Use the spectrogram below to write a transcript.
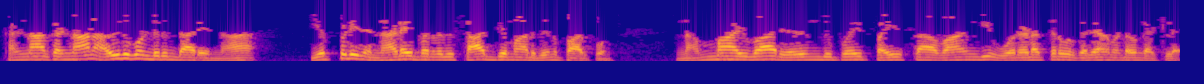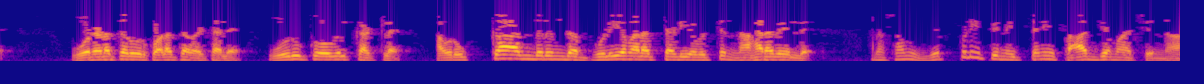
கண்ணா கண்ணான்னு அழுது கொண்டிருந்தாருன்னா எப்படி இது நடைபெறது சாத்தியமானதுன்னு பார்ப்போம். நம்மாழ்வார் எழுந்து போய் பைசா வாங்கி ஒரு இடத்துல ஒரு கல்யாண மண்டபம் கட்டல. ஒரு இடத்துல ஒரு குளத்தை வெட்டல. ஒரு கோவில் கட்டல. அவர் உட்கார்ந்திருந்த புளிய மரத்தடியை விட்டு நகரவே இல்லை. ஆனா சாமி எப்படி பின்ன இத்தனை சாத்தியமாச்சுன்னா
